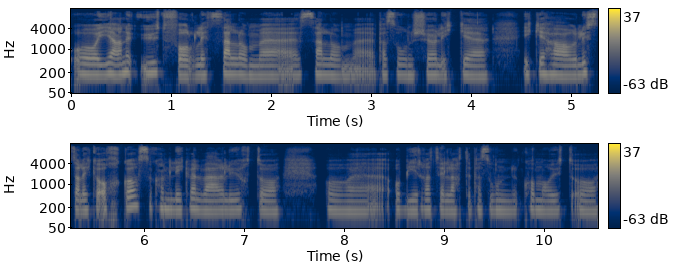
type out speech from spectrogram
og gjerne utfordre litt, selv om, eh, selv om eh, personen sjøl ikke, ikke, har lyst eller ikke orker, så kan det likevel være lurt å, å, eh, å bidra til at personen kommer ut og,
